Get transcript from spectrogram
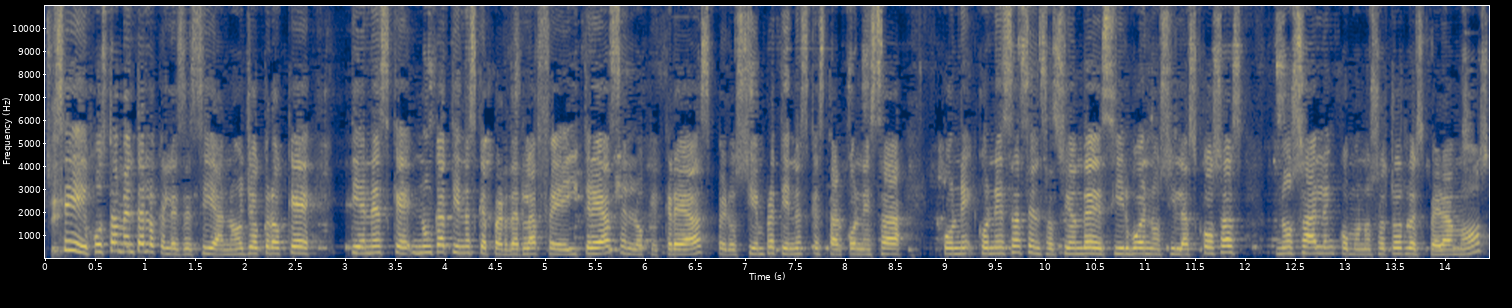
Sí. Sí, justamente lo que les decía, ¿no? Yo creo que tienes que, nunca tienes que perder la fe y creas en lo que creas, pero siempre tienes que estar con esa, con, con esa sensación de decir, bueno, si las cosas no salen como nosotros lo esperamos,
